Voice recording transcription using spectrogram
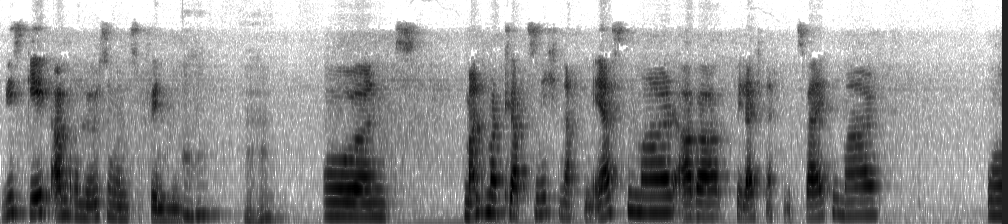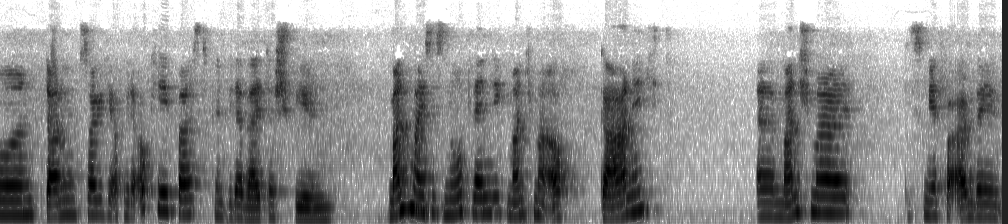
wie es geht, andere Lösungen zu finden. Mhm. Mhm. Und manchmal klappt es nicht nach dem ersten Mal, aber vielleicht nach dem zweiten Mal. Und dann sage ich auch wieder, okay, passt, könnt wieder weiterspielen. Manchmal ist es notwendig, manchmal auch gar nicht. Äh, manchmal ist mir vor allem bei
